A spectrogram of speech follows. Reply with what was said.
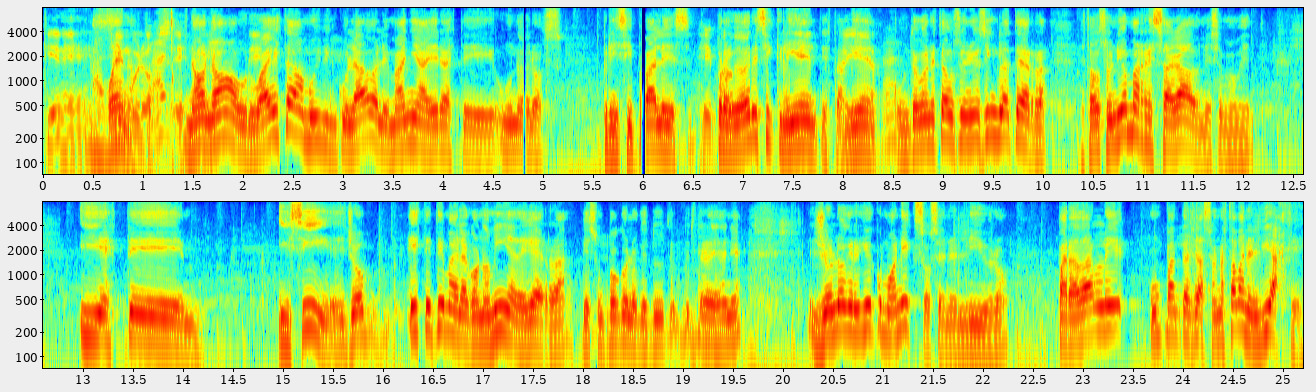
tiene no, símbolos. Este, no, no, Uruguay estaba muy vinculado, Alemania era este, uno de los principales proveedores y clientes también, junto con Estados Unidos e Inglaterra. Estados Unidos más rezagado en ese momento. Y este y sí, yo este tema de la economía de guerra, que es un poco lo que tú traes, Daniel, yo lo agregué como anexos en el libro para darle un pantallazo. No estaba en el viaje,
